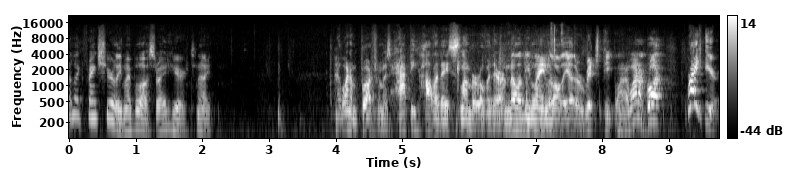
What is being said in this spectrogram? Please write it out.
I like Frank Shirley, my boss, right here tonight. I want him brought from his happy holiday slumber over there on Melody Lane with all the other rich people, and I want him brought right here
